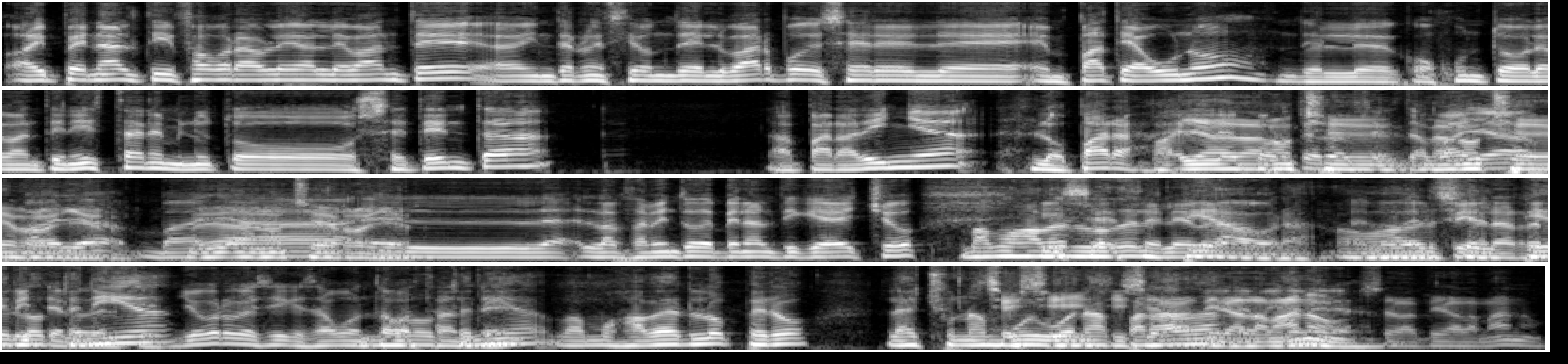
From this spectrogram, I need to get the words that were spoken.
Hay penalti favorable al Levante, a intervención del VAR puede ser el eh, empate a uno del eh, conjunto levantinista en el minuto 70. La paradiña lo para. Vaya el la noche- la Vaya- noche de vaya- Roger. vaya Vaya la noche de Roger. el lanzamiento de penalti que ha hecho. Vamos a y ver se lo del pie celebra ahora. Vamos a del ver si el pie lo repite lo del tenía. Yo creo que sí, que se ha aguantado no lo bastante. tenía, vamos a verlo, pero le ha hecho una Sí, muy sí, buena sí, se la parada. tira la mano. Se la tira la mano.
